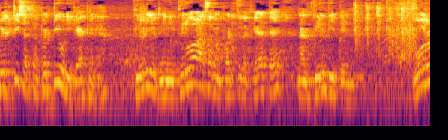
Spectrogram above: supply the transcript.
பெட்டி சத்தம் பெட்டி ஒலி கேட்கல. திருடிக்கிட்டேன் நீ திருவாசகம் படித்ததை கேட்டேன் நான் திருந்திட்டேன். ஒரு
